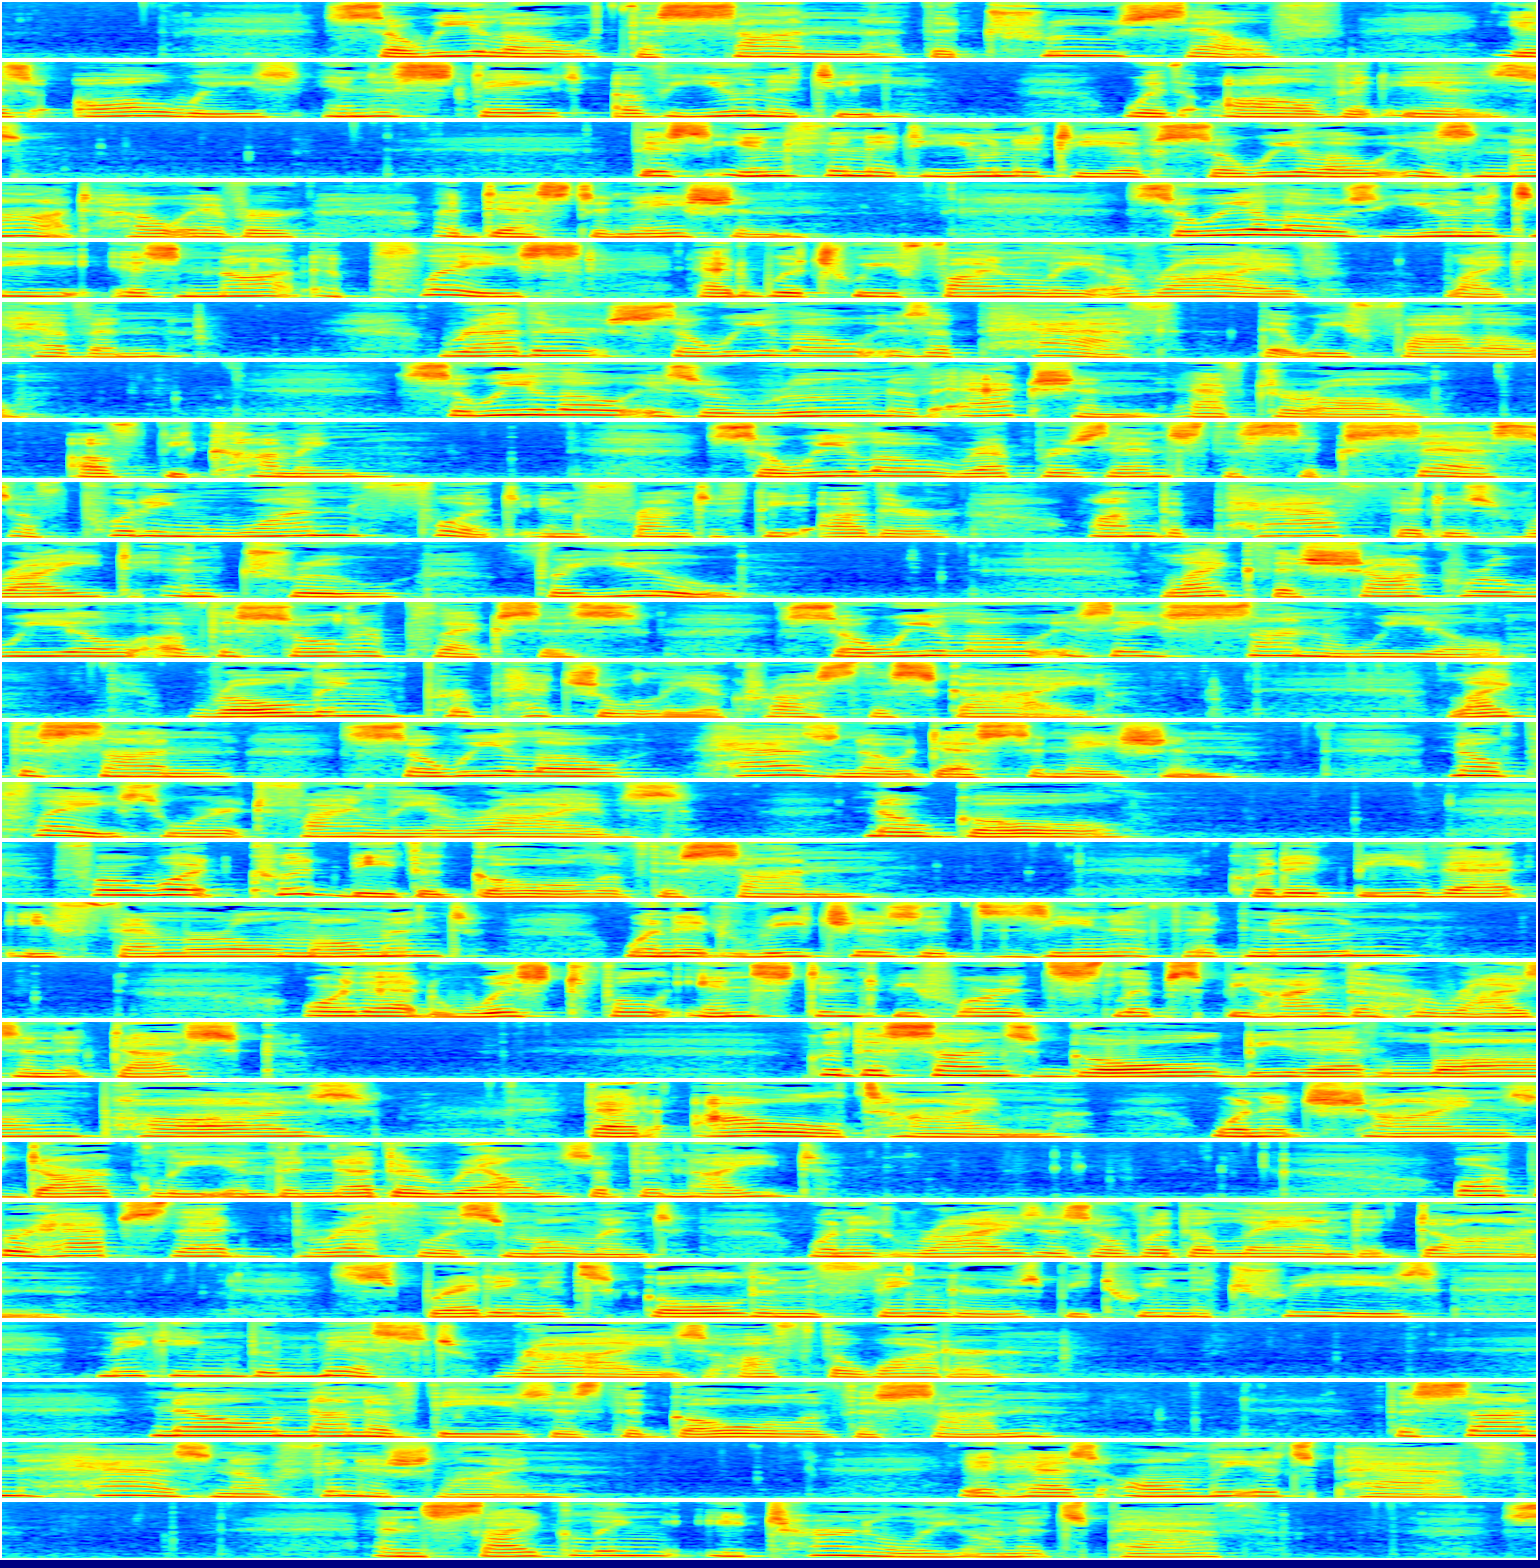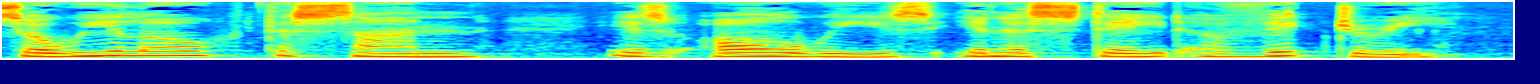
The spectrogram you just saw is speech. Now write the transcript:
Sowilo, the sun, the true self, is always in a state of unity with all that is. This infinite unity of Sowilo is not, however, a destination. Sowilo's unity is not a place at which we finally arrive, like heaven. Rather, Sowilo is a path that we follow. Sowilo is a rune of action, after all, of becoming. Sowilo represents the success of putting one foot in front of the other on the path that is right and true for you like the chakra wheel of the solar plexus, Sowilo is a sun wheel, rolling perpetually across the sky. Like the sun, Sowilo has no destination, no place where it finally arrives, no goal. For what could be the goal of the sun? Could it be that ephemeral moment when it reaches its zenith at noon? Or that wistful instant before it slips behind the horizon at dusk? Could the sun's goal be that long pause, that owl time when it shines darkly in the nether realms of the night? Or perhaps that breathless moment when it rises over the land at dawn? spreading its golden fingers between the trees, making the mist rise off the water. No, none of these is the goal of the sun. The sun has no finish line. It has only its path. And cycling eternally on its path, Sowilo the sun is always in a state of victory,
